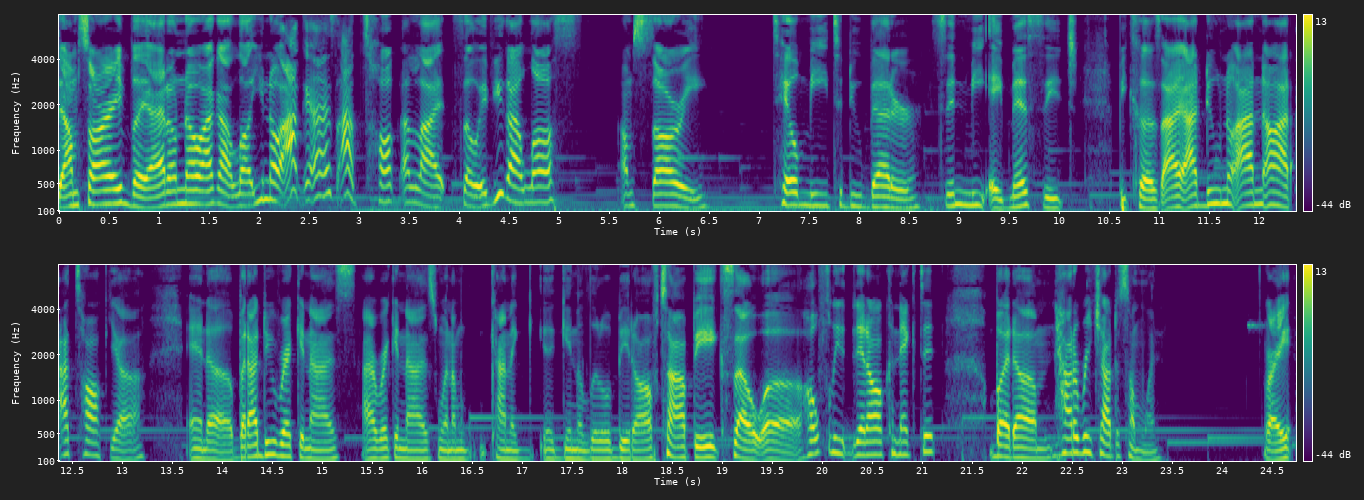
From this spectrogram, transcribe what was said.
I'm sorry, but I don't know. I got lost. You know, I guys, I talk a lot. So if you got lost, I'm sorry tell me to do better. Send me a message because i i do know i know i, I talk y'all. And uh but i do recognize i recognize when i'm kind of getting a little bit off topic. So uh hopefully that all connected. But um how to reach out to someone right?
